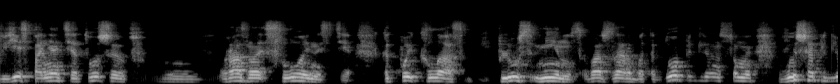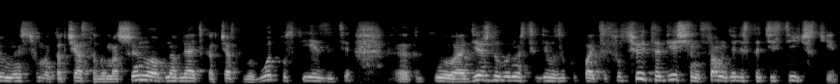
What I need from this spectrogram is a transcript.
есть понятие тоже э, разной слойности, какой класс, плюс-минус, ваш заработок до определенной суммы, выше определенной суммы, как часто вы машину обновляете, как часто вы в отпуск ездите, э, какую одежду вы носите, где вы закупаетесь. Вот все это вещи на самом деле статистические.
